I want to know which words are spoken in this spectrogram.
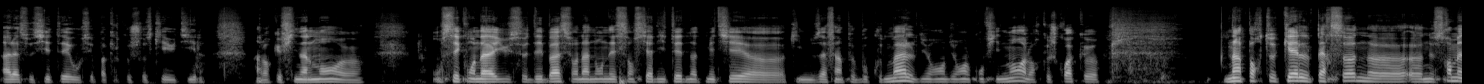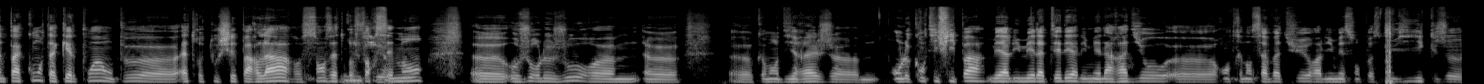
à la société ou c'est pas quelque chose qui est utile. Alors que finalement, on sait qu'on a eu ce débat sur la non-essentialité de notre métier euh, qui nous a fait un peu beaucoup de mal durant, durant le confinement, alors que je crois que n'importe quelle personne euh, euh, ne se rend même pas compte à quel point on peut être touché par l'art sans être forcément au jour le jour comment dirais-je, on le quantifie pas, mais allumer la télé, allumer la radio, rentrer dans sa voiture, allumer son poste musique, je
